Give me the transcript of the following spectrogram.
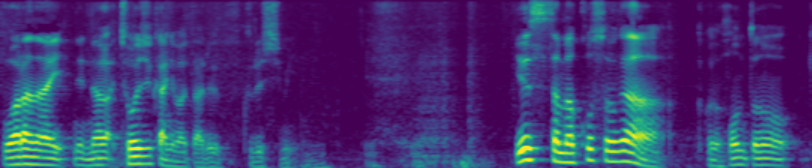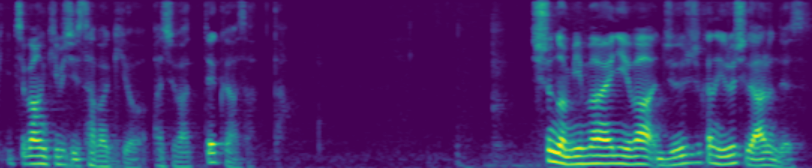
終わらない、長時間にわたる苦しみ。イエス様こそがこの本当の一番厳しい裁きを味わってくださった。主の見舞いには十字架の許しがあるんです。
